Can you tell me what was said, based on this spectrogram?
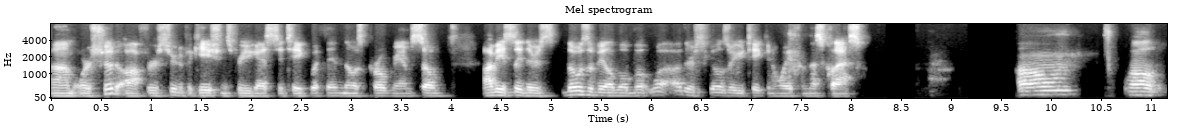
um, or should offer certifications for you guys to take within those programs. So obviously, there's those available. But what other skills are you taking away from this class? Um, well,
